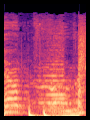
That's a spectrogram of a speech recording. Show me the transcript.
help.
